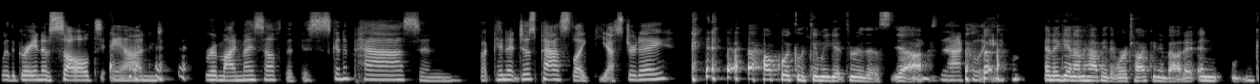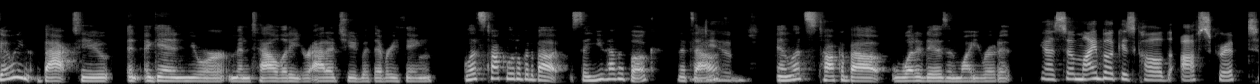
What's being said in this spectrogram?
with a grain of salt and remind myself that this is going to pass. And, but can it just pass like yesterday? how quickly can we get through this? Yeah. Exactly. and again, I'm happy that we're talking about it. And going back to, and again, your mentality, your attitude with everything. Let's talk a little bit about, say you have a book that's I out. Do. And let's talk about what it is and why you wrote it. Yeah. So my book is called Off Script,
